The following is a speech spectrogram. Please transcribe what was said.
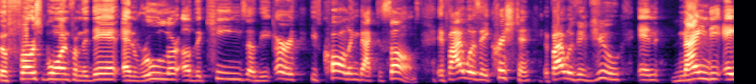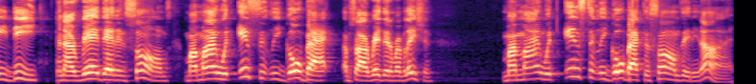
the firstborn from the dead and ruler of the kings of the earth. He's calling back to Psalms. If I was a Christian, if I was a Jew in 90 AD, and I read that in Psalms, my mind would instantly go back. I'm sorry, I read that in Revelation. My mind would instantly go back to Psalms 89.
